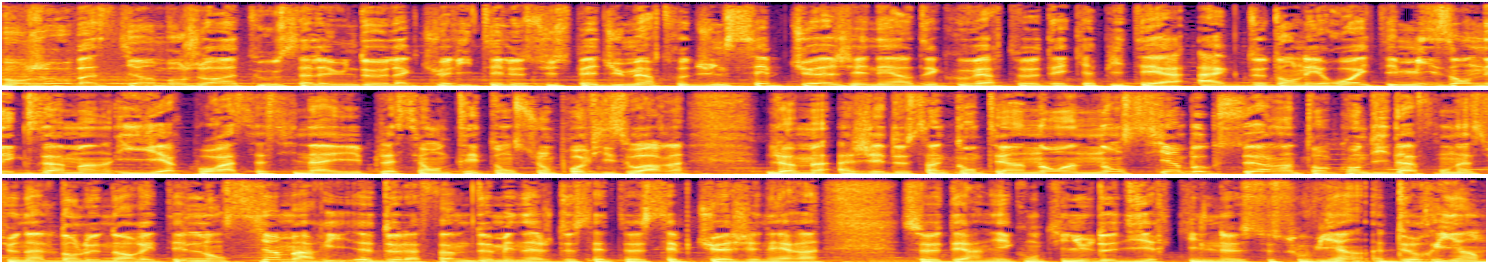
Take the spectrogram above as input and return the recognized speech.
Bonjour Bastien, bonjour à tous. À la une de l'actualité, le suspect du meurtre d'une septuagénaire découverte décapitée à Agde dans l'Hérault a été mis en examen hier pour assassinat et placé en détention provisoire. L'homme âgé de 51 ans, un ancien boxeur, un temps candidat Front National dans le Nord, était l'ancien mari de la femme de ménage de cette septuagénaire. Ce dernier continue de dire qu'il ne se souvient de rien.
